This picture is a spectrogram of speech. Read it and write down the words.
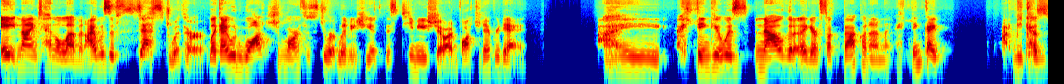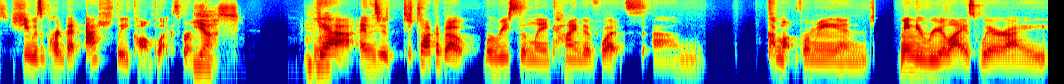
8, 9, 10, 11. I was obsessed with her. Like I would watch Martha Stewart Living. She has this TV show. I'd watch it every day. I I think it was now that like, I reflect back on it, I think I because she was a part of that Ashley complex for me. Yes. Mm-hmm. Yeah. And to, to talk about more recently kind of what's um, come up for me and made me realize where I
